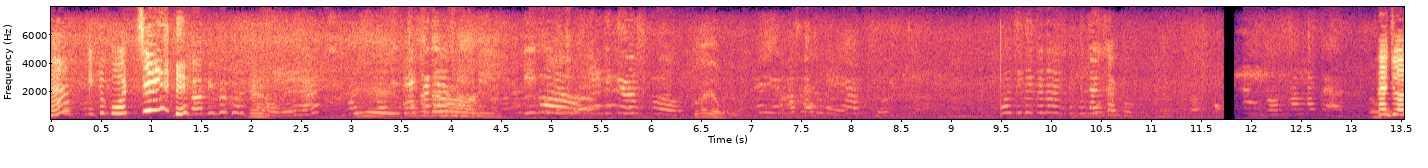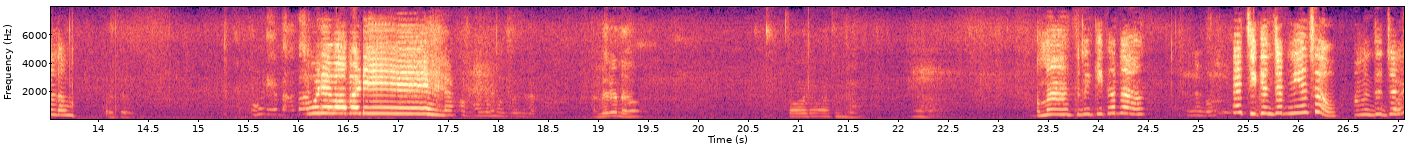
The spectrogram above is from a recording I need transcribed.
হ্যাঁ? একটু করছি? হ্যাঁ জল দাও। ওরে বাবা রে মেরে নাও। মা তুমি কি খাবা? হ্যাঁ চিকেন চাপ নিয়েছো আমাদের জন্য?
